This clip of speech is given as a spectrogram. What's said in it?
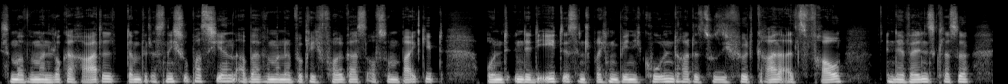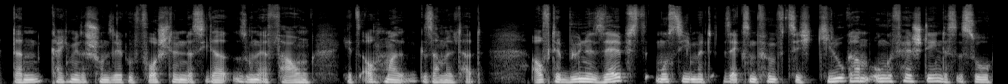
Ich sag mal, wenn man locker radelt, dann wird das nicht so passieren, aber wenn man da wirklich Vollgas Vollgas auf so einem Bike gibt und in der Diät ist, entsprechend wenig Kohlenhydrate zu sich führt, gerade als Frau in der Wellnessklasse, dann kann ich mir das schon sehr gut vorstellen, dass sie da so eine Erfahrung jetzt auch mal gesammelt hat. Auf der Bühne selbst muss sie mit 56 Kilogramm ungefähr stehen. Das ist so,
